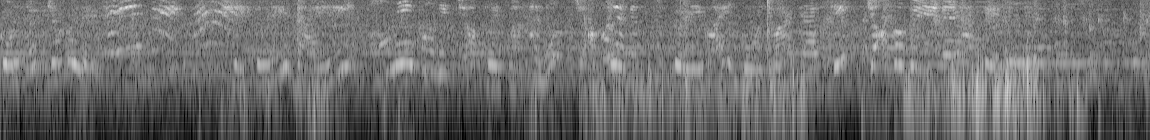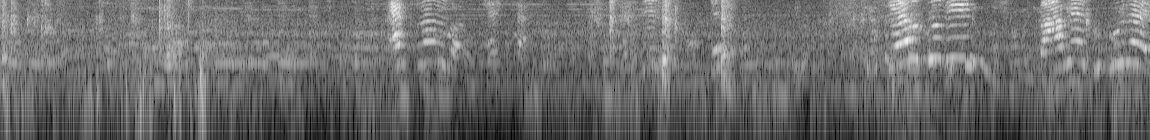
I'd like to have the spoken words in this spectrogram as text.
গোল্ডেন চকোলেট। ভেতরে বাইরে অনেক অনেক চকলেট মাখানো চকোলেট বিস্কুট তৈরি হয় গোলমার্ক রাখছি চকো হাতে। কেউ যদি বামে ঘুরায়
